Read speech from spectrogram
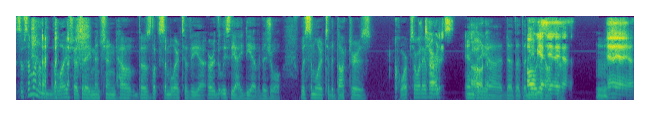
So someone on the live show today mentioned how those look similar to the, uh, or at least the idea, the visual, was similar to the Doctor's corpse or whatever TARDIS. in Oh, the, no. uh, the the the name Oh of the yeah, Doctor. yeah, yeah, Mm. yeah, yeah, yeah.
